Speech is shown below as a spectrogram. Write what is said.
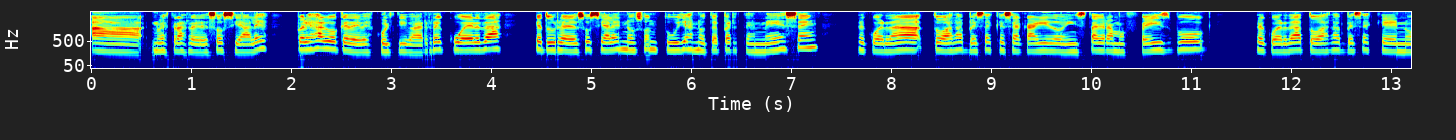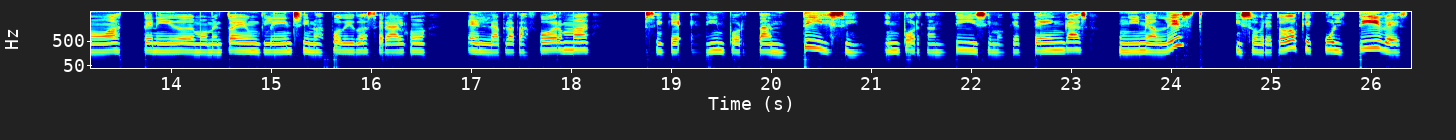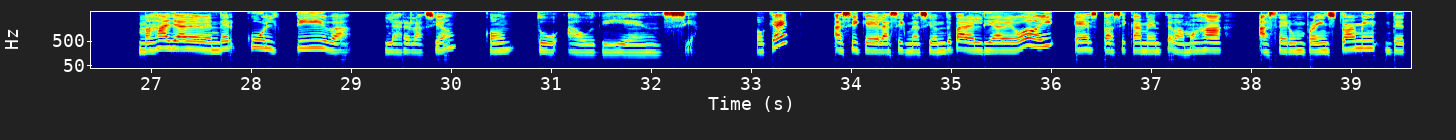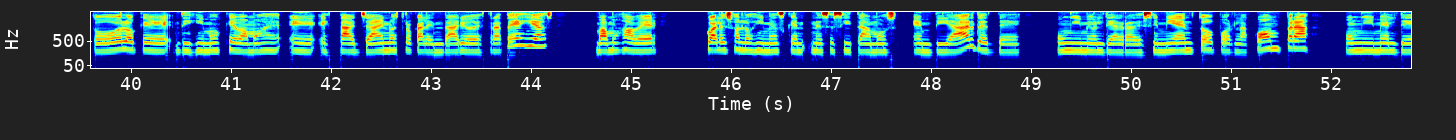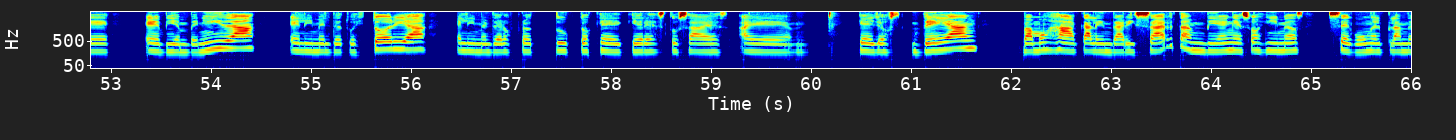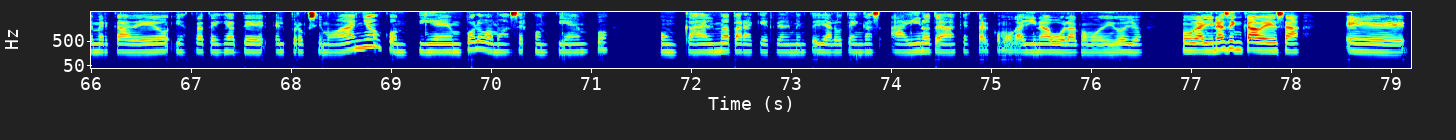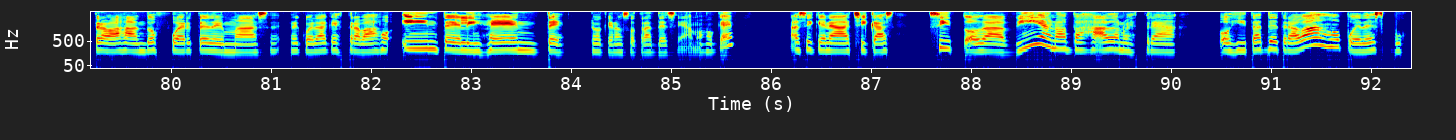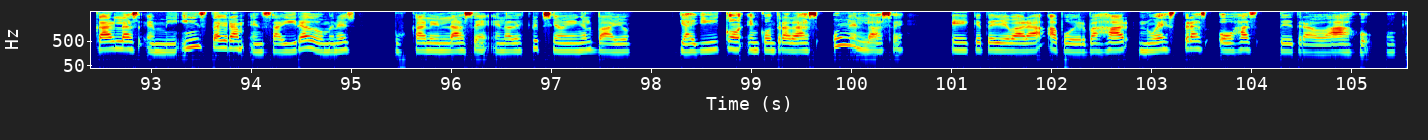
a nuestras redes sociales, pero es algo que debes cultivar. Recuerda que tus redes sociales no son tuyas, no te pertenecen, Recuerda todas las veces que se ha caído Instagram o Facebook. Recuerda todas las veces que no has tenido, de momento hay un glitch y no has podido hacer algo en la plataforma. Así que es importantísimo, importantísimo que tengas un email list y sobre todo que cultives, más allá de vender, cultiva la relación con tu audiencia. ¿Ok? Así que la asignación para el día de hoy es básicamente vamos a hacer un brainstorming de todo lo que dijimos que vamos a eh, estar ya en nuestro calendario de estrategias. Vamos a ver cuáles son los emails que necesitamos enviar desde un email de agradecimiento por la compra, un email de eh, bienvenida, el email de tu historia, el email de los productos que quieres, tú sabes, em, que ellos vean. Vamos a calendarizar también esos emails según el plan de mercadeo y estrategias del próximo año, con tiempo, lo vamos a hacer con tiempo, con calma, para que realmente ya lo tengas ahí, no tengas que estar como gallina bola, como digo yo, como gallina sin cabeza, eh, trabajando fuerte de más. Recuerda que es trabajo inteligente lo que nosotras deseamos, ¿ok? Así que nada, chicas, si todavía no has bajado nuestras hojitas de trabajo, puedes buscarlas en mi Instagram, en Zaira Domenech. Busca el enlace en la descripción, en el bio, y allí encontrarás un enlace eh, que te llevará a poder bajar nuestras hojas de trabajo, ¿ok?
